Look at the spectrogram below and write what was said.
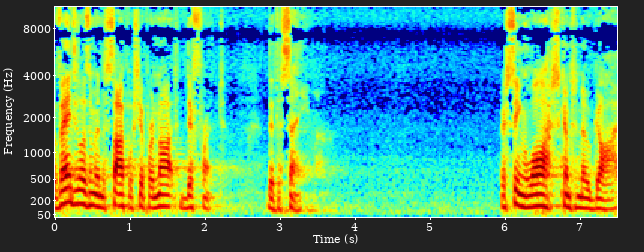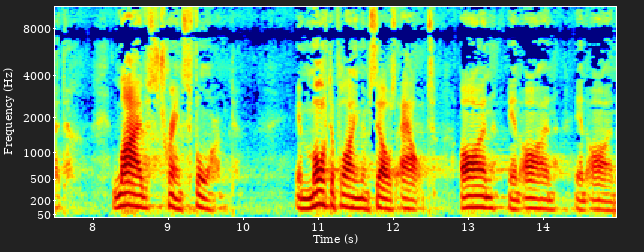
Evangelism and discipleship are not different, they're the same. They're seeing lost come to know God, lives transformed, and multiplying themselves out on and on and on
